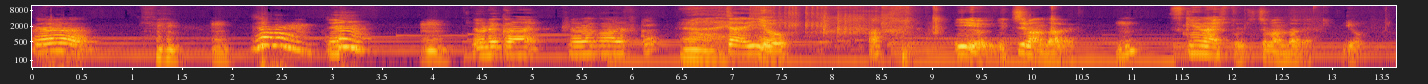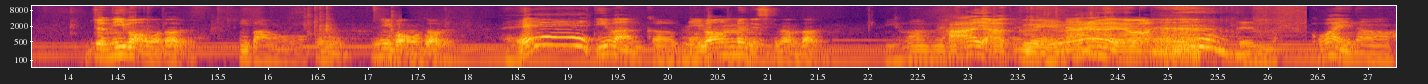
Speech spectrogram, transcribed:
ねえ一番誰？いん？好きな人一番誰？りょじゃあ二番は誰？2番を。うん。二番はええー、2番か。誰二番目に好きなんだ2番目。早く言えよ。怖いな。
